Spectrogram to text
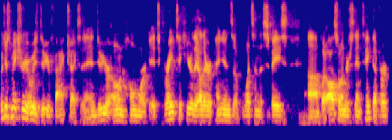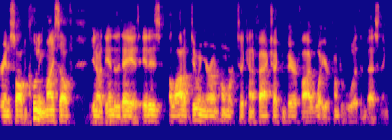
But just make sure you always do your fact checks and do your own homework. It's great to hear the other opinions of what's in the space, uh, but also understand, take that for a grain of salt, including myself. You know, at the end of the day, it, it is a lot of doing your own homework to kind of fact check and verify what you're comfortable with investing.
